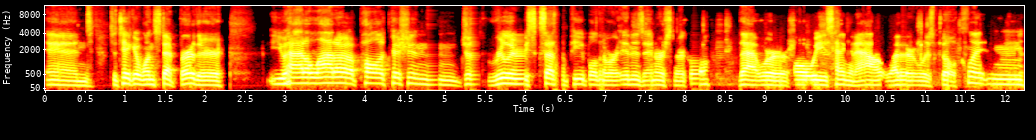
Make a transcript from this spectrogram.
And to take it one step further, you had a lot of politicians, just really, successful people that were in his inner circle that were always hanging out, whether it was Bill Clinton,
